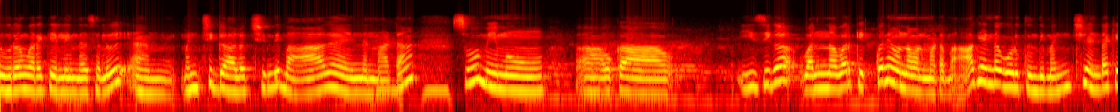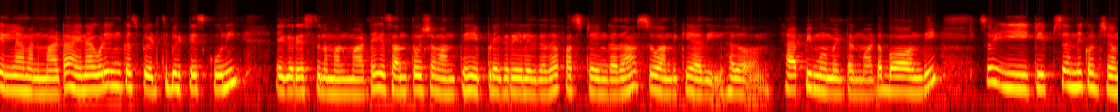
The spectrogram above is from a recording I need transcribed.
దూరం వరకు వెళ్ళింది అసలు. మంచి గాలి వచ్చింది బాగా అయిందనమాట సో మేము ఒక ఈజీగా వన్ అవర్కి ఎక్కువనే ఉన్నామన్నమాట. బాగా ఎండ కొడుతుంది. మంచి ఎండకి వెళ్ళామన్నమాట. అయినా కూడా ఇంకా స్పెడ్స్ పెట్టేసుకొని ఎగరేస్తున్నాం అనమాట ఇక సంతోషం అంతే. ఎప్పుడు ఎగరేయలేదు కదా ఫస్ట్ టైం కదా. సో అందుకే అది హ్యాపీ మూమెంట్ అనమాట బాగుంది. సో ఈ క్లిప్స్ అన్నీ కొంచెం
